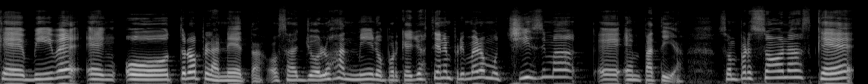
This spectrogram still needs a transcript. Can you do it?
que vive en otro planeta. O sea, yo los admiro porque ellos tienen primero muchísima eh, empatía. Son personas que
